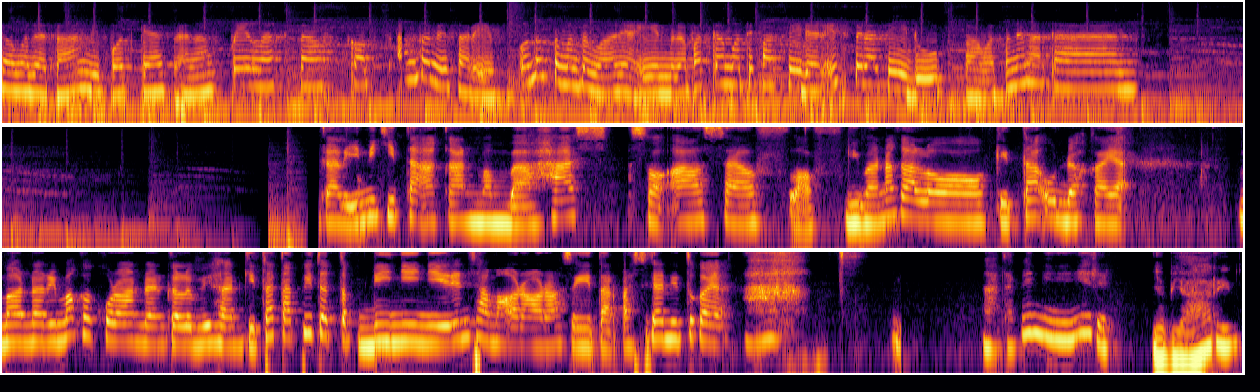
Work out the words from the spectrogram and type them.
selamat datang di podcast NLP Lifestyle Coach Antoni Sarif. Untuk teman-teman yang ingin mendapatkan motivasi dan inspirasi hidup, selamat mendengarkan. Kali ini kita akan membahas soal self love. Gimana kalau kita udah kayak menerima kekurangan dan kelebihan kita tapi tetap dinyinyirin sama orang-orang sekitar. Pasti kan itu kayak ah. Nah, tapi dinyinyirin. Ya biarin.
